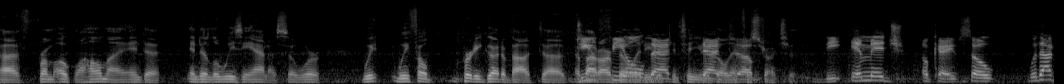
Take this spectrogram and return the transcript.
uh, from Oklahoma into into Louisiana. So we're we, we feel pretty good about uh, about our ability that, to continue that, to build um, infrastructure. the image, okay, so without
